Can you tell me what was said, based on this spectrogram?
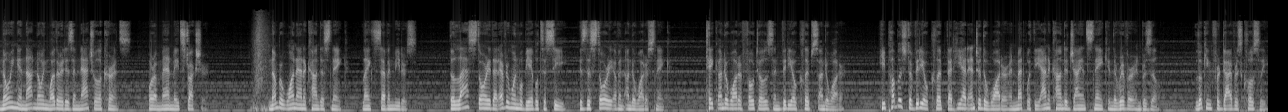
Knowing and not knowing whether it is a natural occurrence, or a man made structure. Number 1 Anaconda Snake, length 7 meters. The last story that everyone will be able to see is the story of an underwater snake. Take underwater photos and video clips underwater. He published a video clip that he had entered the water and met with the anaconda giant snake in the river in Brazil. Looking for divers closely,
